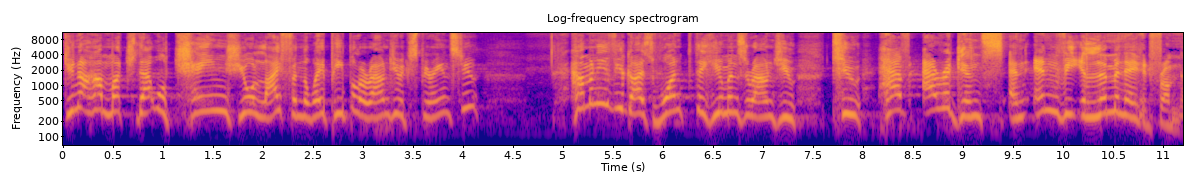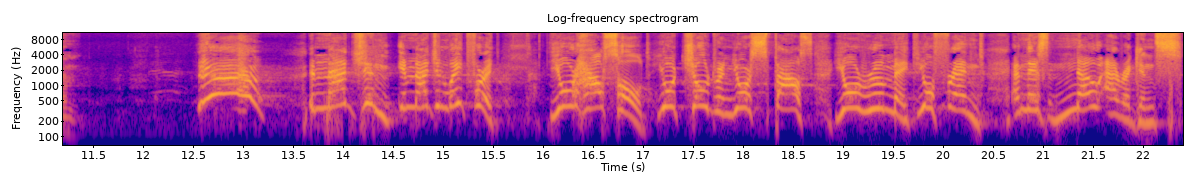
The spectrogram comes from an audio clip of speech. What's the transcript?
do you know how much that will change your life and the way people around you experience you? How many of you guys want the humans around you to have arrogance and envy eliminated from them? Yeah! Imagine, imagine, wait for it. Your household, your children, your spouse, your roommate, your friend, and there's no arrogance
